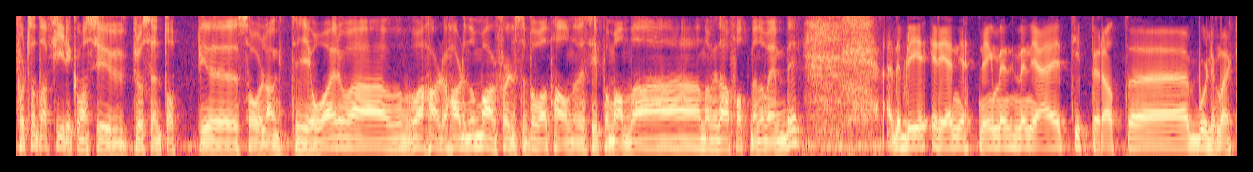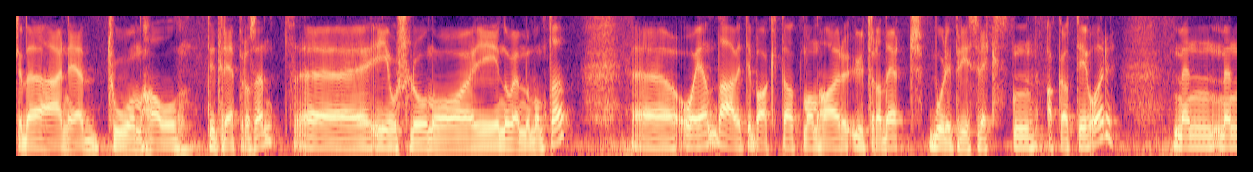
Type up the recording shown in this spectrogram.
fortsatt da 4,7 opp eh, så langt i år. Har, du, har, du, noen magefølelse på hva tallene vil si på mandag, når vi da har fått med november? Det blir ren gjetning, men, men, jeg tipper at uh, boligmarkedet er ned 2,5-3 uh, i Oslo nå i november måned. Uh, og igjen, da er vi tilbake til at man har utradert boligprisveksten akkurat i år. Men, men,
